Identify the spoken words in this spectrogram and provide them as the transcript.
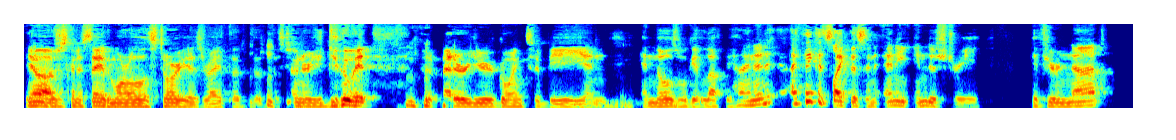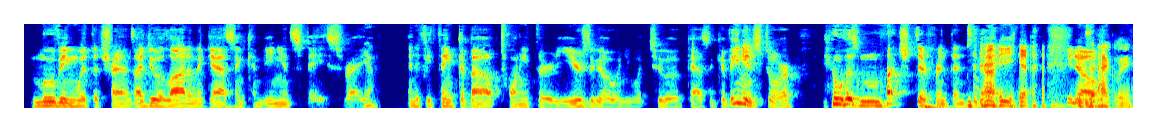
You know, I was just going to say the moral of the story is right. The, the, the sooner you do it, the better you're going to be, and and those will get left behind. And I think it's like this in any industry. If you're not moving with the trends, I do a lot in the gas and convenience space, right? Yeah. And if you think about 20, 30 years ago when you went to a gas and convenience store, it was much different than today. yeah You know, exactly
